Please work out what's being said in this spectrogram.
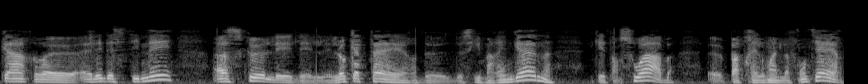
car elle est destinée à ce que les, locataires de, de qui est en Souabe, pas très loin de la frontière,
